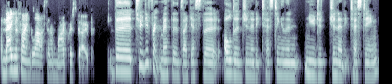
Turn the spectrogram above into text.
a magnifying glass and a microscope the two different methods, I guess, the older genetic testing and the new genetic testing,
